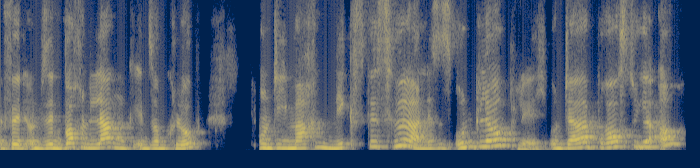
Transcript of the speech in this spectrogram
für, und sind wochenlang in so einem Club und die machen nichts fürs Hören. Das ist unglaublich. Und da brauchst du ja auch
